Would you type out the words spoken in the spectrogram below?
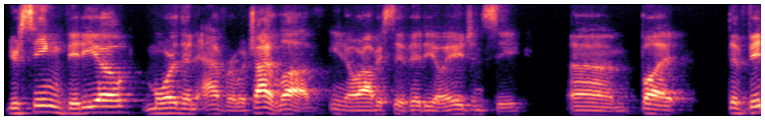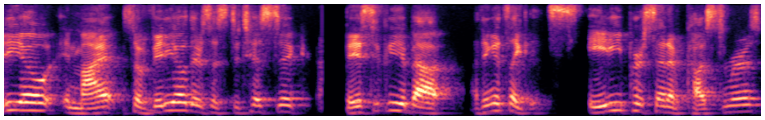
you're seeing video more than ever, which I love, you know, obviously a video agency. Um, but the video in my so video, there's a statistic basically about I think it's like 80% of customers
